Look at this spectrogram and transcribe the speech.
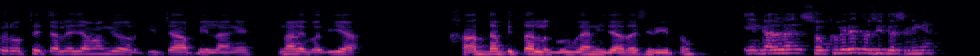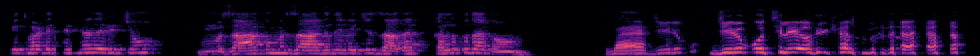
ਫਿਰ ਉੱਥੇ ਚਲੇ ਜਾਵਾਂਗੇ ਹੋਰ ਕੀ ਚਾਹ ਪੀ ਲਾਂਗੇ। ਨਾਲੇ ਵਧੀਆ ਖਾਦਾ ਪੀਤਾ ਲੱਗੂਗਾ ਨਹੀਂ ਜ਼ਿਆਦਾ ਸਰੀਰ ਨੂੰ। ਇਹ ਗੱਲ ਸੁਖ ਵੀਰੇ ਤੁਸੀਂ ਦੱਸਣੀ ਆ ਕਿ ਤੁਹਾਡੇ ਤਿੰਨਾਂ ਦੇ ਵਿੱਚੋਂ ਮਜ਼ਾਕ ਮਜ਼ਾਕ ਦੇ ਵਿੱਚ ਜ਼ਿਆਦਾ ਕਲਪਦਾ ਕੌਣ? ਮੈਂ ਜੀਰੂ ਜੀਰੂ ਪੁੱਛ ਲਿਓ ਉਹੀ ਗੱਲ ਬਤਾਇਆ।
